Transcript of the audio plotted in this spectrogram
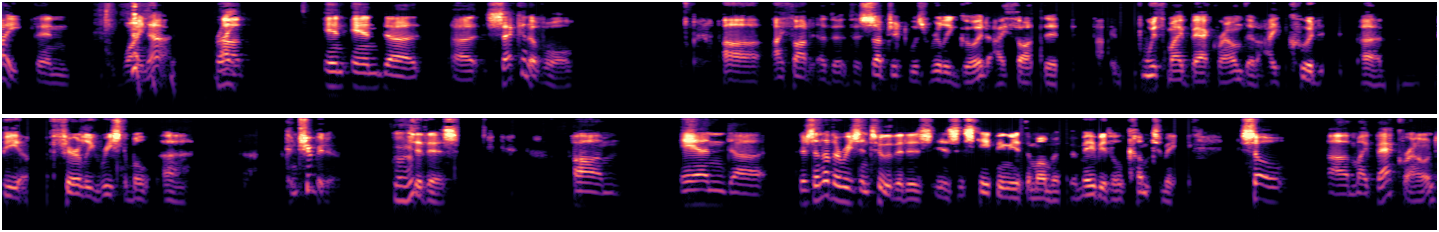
right, then why not? Right. Uh, and and uh, uh, second of all, uh, I thought uh, the the subject was really good. I thought that with my background that I could uh, be a fairly reasonable uh, contributor Mhm. to this. Um, and uh, there's another reason too that is is escaping me at the moment, but maybe it'll come to me. So uh, my background,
